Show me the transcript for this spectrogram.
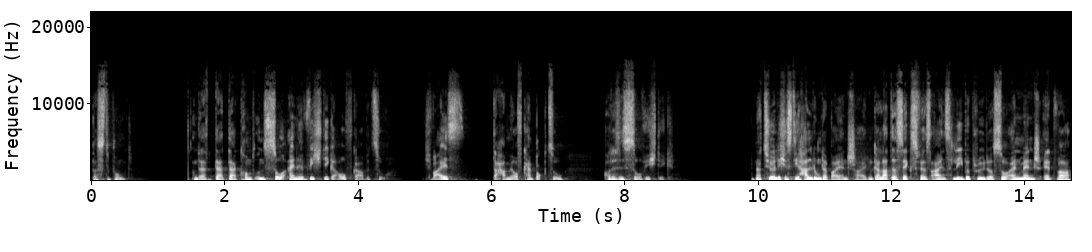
Das ist der Punkt. Und da, da, da kommt uns so eine wichtige Aufgabe zu. Ich weiß, da haben wir oft keinen Bock zu, aber das ist so wichtig. Natürlich ist die Haltung dabei entscheidend. Galater 6, Vers 1. Liebe Brüder, so ein Mensch etwa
